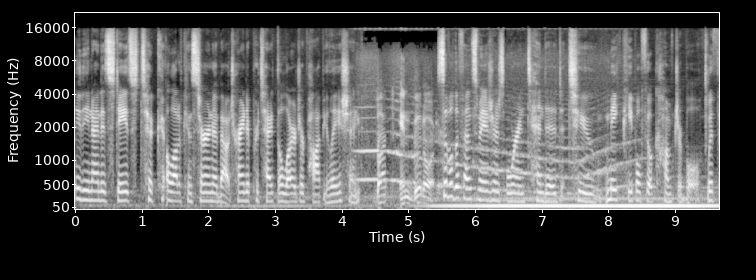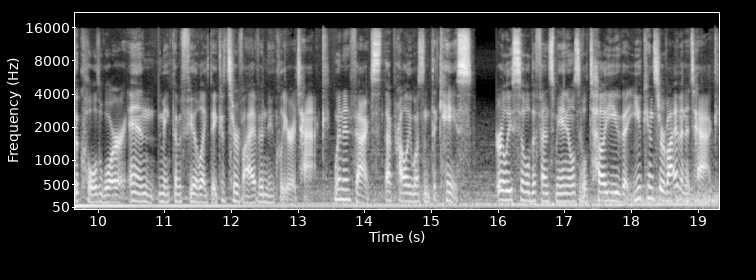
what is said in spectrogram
the United States took a lot of concern about trying to protect the larger population. But in good order. Civil defense measures were intended to make people feel comfortable with the Cold War and make them feel like they could survive a nuclear attack, when in fact that probably wasn't the case. Early civil defense manuals will tell you that you can survive an attack.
